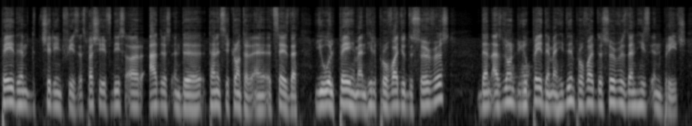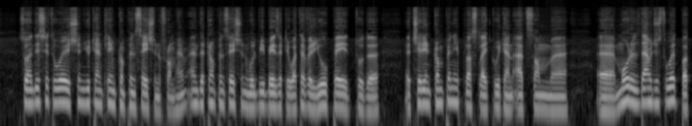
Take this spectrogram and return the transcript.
pay him the chilling fees, especially if these are addressed in the tenancy contract and it says that you will pay him and he'll provide you the service, then as long as you pay them and he didn't provide the service, then he's in breach. So in this situation, you can claim compensation from him, and the compensation will be basically whatever you paid to the uh, chilling company, plus like we can add some uh, uh, moral damages to it, but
